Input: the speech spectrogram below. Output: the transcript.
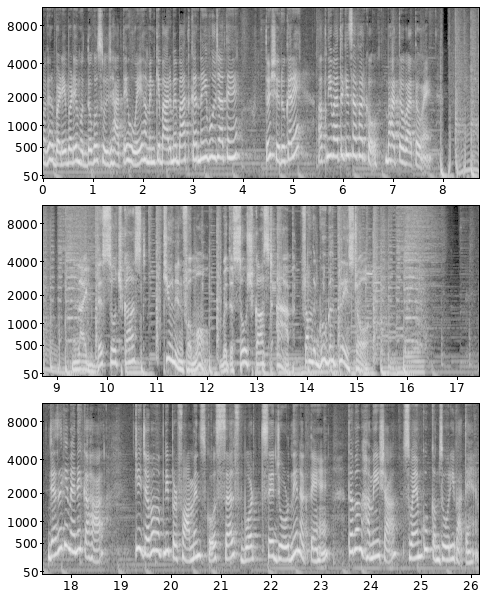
मगर बड़े बड़े मुद्दों को सुलझाते हुए हम इनके बारे में बात करना ही भूल जाते हैं। तो शुरू करें अपनी बातों के सफ़र को, बातों बातों में। Like this Sochcast tune in for more with the Sochcast app. From the Google Play Store. जैसे कि मैंने कहा कि जब हम अपनी परफॉर्मेंस को सेल्फ वर्थ से जोड़ने लगते हैं, तब हम हमेशा स्वयं को कमज़ोर ही पाते हैं।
